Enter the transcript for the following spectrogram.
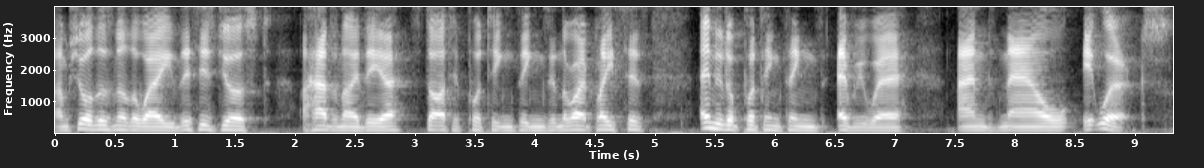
I'm sure there's another way. This is just, I had an idea, started putting things in the right places, ended up putting things everywhere, and now it works.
